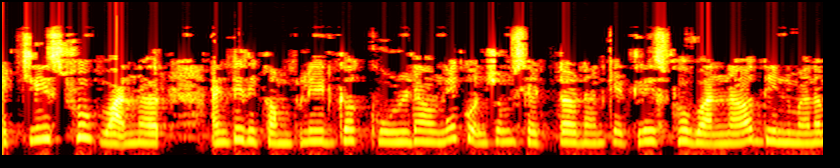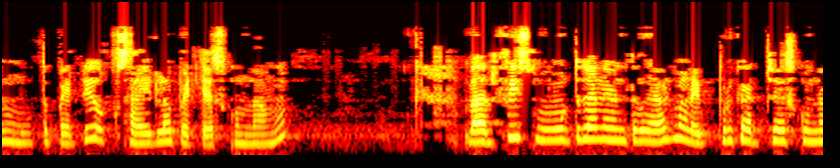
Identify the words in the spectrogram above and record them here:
అట్లీస్ట్ ఫర్ వన్ అవర్ అంటే ఇది కంప్లీట్గా కూల్ డౌన్ కొంచెం సెట్ అవడానికి at least for one hour దీన్ని మనం మూత పెట్టి ఒక సైడ్లో పెట్టేసుకుందాము. బర్ఫీ స్మూత్గానే ఉంటుంది కాబట్టి మనం ఎప్పుడు కట్ చేసుకున్నా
